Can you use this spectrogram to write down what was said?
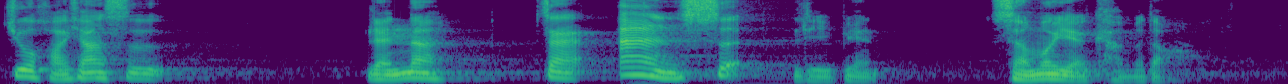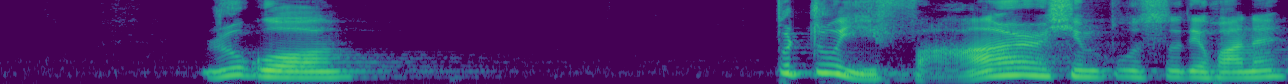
就好像是人呢在暗室里边什么也看不到。如果不注意法而行布施的话呢，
